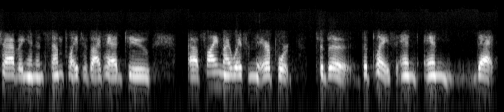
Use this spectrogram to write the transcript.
traveling, and in some places, I've had to uh, find my way from the airport to the the place, and and that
